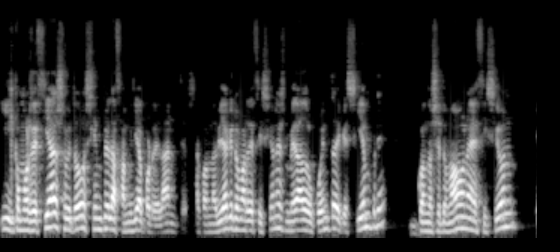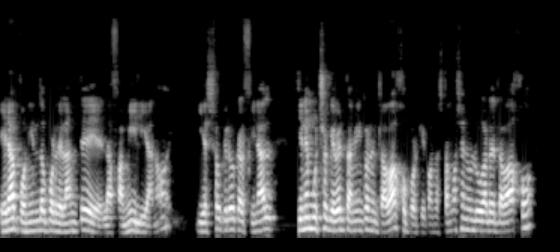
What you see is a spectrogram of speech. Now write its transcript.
Y como os decía, sobre todo siempre la familia por delante. O sea, cuando había que tomar decisiones me he dado cuenta de que siempre cuando se tomaba una decisión era poniendo por delante la familia, ¿no? Y eso creo que al final tiene mucho que ver también con el trabajo, porque cuando estamos en un lugar de trabajo,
